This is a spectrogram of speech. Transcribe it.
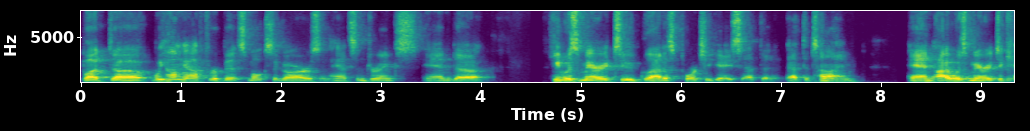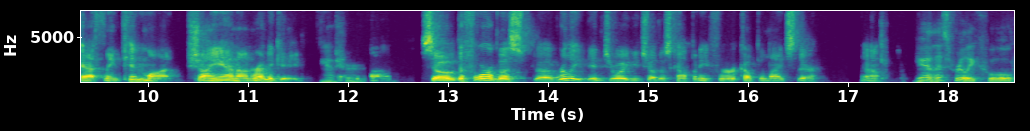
but uh, we hung out for a bit, smoked cigars, and had some drinks. And uh, he was married to Gladys Portugues at the at the time, and I was married to Kathleen Kinmont, Cheyenne on Renegade. Yeah, sure. Um, so the four of us uh, really enjoyed each other's company for a couple nights there. Yeah. Yeah, that's really cool.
